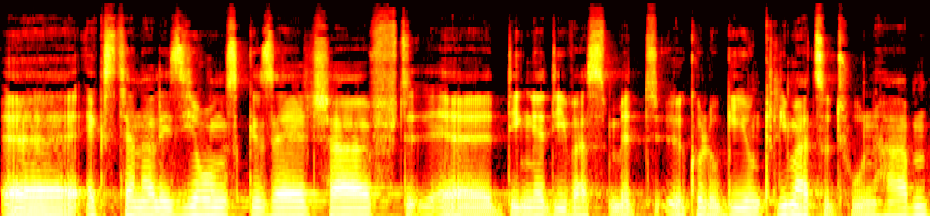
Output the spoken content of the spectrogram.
äh, Externalisierungsgesellschaft, äh, Dinge, die was mit Ökologie und Klima zu tun haben.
